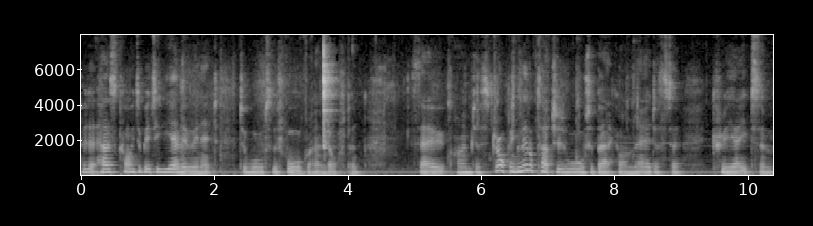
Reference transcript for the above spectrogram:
But it has quite a bit of yellow in it towards the foreground often. So I'm just dropping little touches of water back on there just to create some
